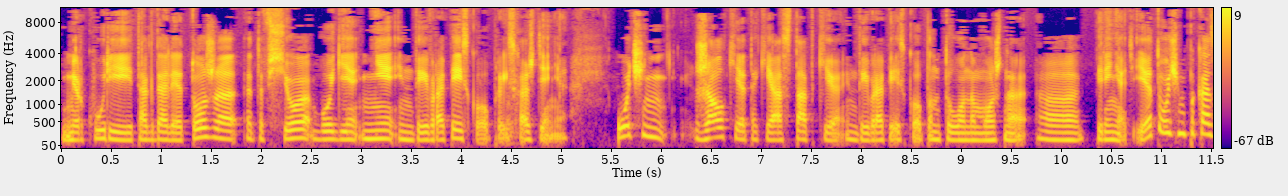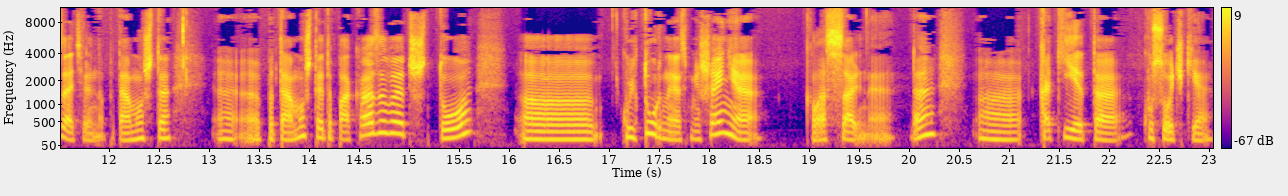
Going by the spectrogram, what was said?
Меркурий и так далее, тоже это все боги не индоевропейского происхождения очень жалкие такие остатки индоевропейского пантеона можно э, перенять. И это очень показательно, потому что, э, потому что это показывает, что э, культурное смешение колоссальное, да, какие-то кусочки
